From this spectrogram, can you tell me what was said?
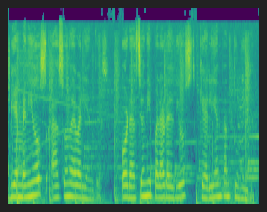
Bienvenidos a Zona de Valientes, oración y palabra de Dios que alientan tu vida.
